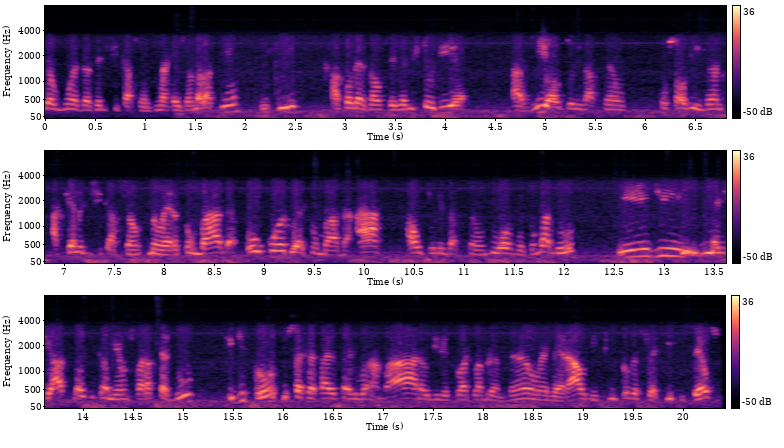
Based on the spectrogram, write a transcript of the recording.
de algumas das edificações na região da Lapinha e que a Colesal fez a vistoria, havia autorização por salvo engano, aquela edificação não era tombada, ou quando é tombada, há autorização do órgão tombador, e de imediato nós encaminhamos para a SEDU, que de pronto o secretário Sérgio Guanabara, o diretor Atila Brandão, Everaldo, enfim, toda a sua equipe, Celso,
